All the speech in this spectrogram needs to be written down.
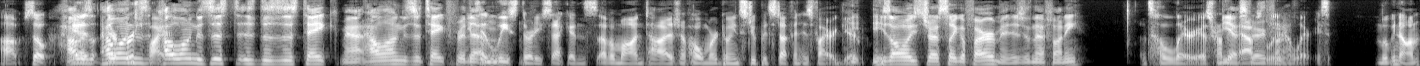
Uh, so, How does how long does fire- how long does this does this take, Matt? How long does it take for It's them? at least 30 seconds of a montage of Homer doing stupid stuff in his fire gear. He- he's always dressed like a fireman. Isn't that funny? It's hilarious. Yes, very absolutely hilarious. Moving on.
